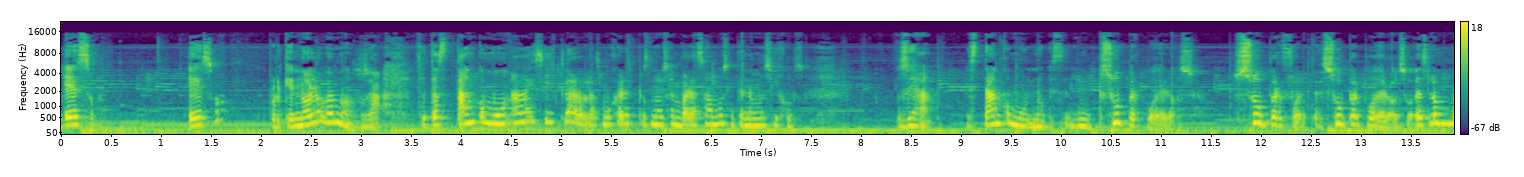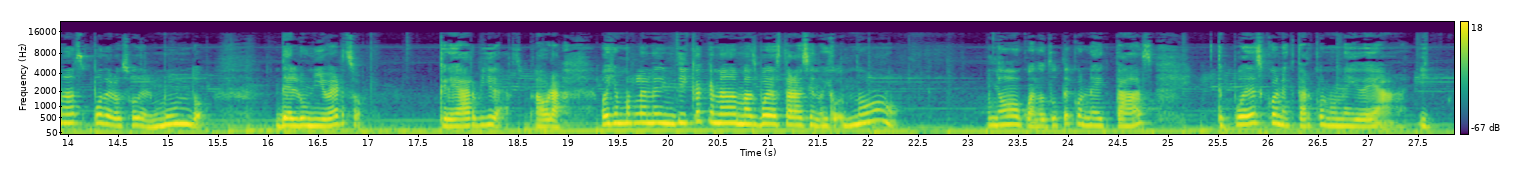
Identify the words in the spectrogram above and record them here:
Eso, eso, porque no lo vemos, o sea, se te hace tan común, ay, sí, claro, las mujeres pues nos embarazamos y tenemos hijos. O sea, es tan común, es súper poderoso, súper fuerte, súper poderoso, es lo más poderoso del mundo del universo, crear vidas. Ahora, oye Marlene, indica que nada más voy a estar haciendo hijos. No, no, cuando tú te conectas, te puedes conectar con una idea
